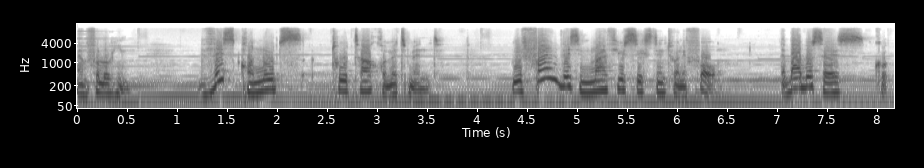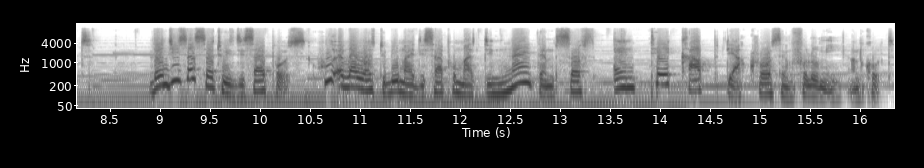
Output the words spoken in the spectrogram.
and follow Him. This connotes total commitment. We find this in Matthew 16:24. The Bible says, quote, Then Jesus said to his disciples, Whoever wants to be my disciple must deny themselves and take up their cross and follow me. Unquote.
